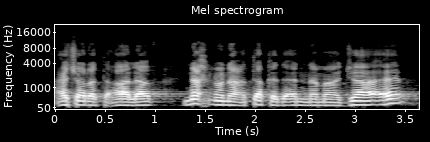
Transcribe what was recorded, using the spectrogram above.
عشرة آلاف. نحن نعتقد أن ما جاء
